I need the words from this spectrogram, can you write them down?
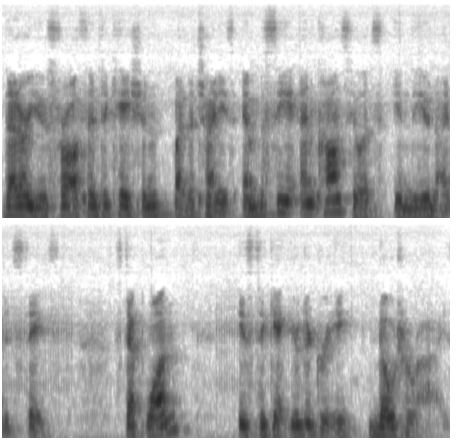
that are used for authentication by the Chinese embassy and consulates in the United States. Step one is to get your degree notarized.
